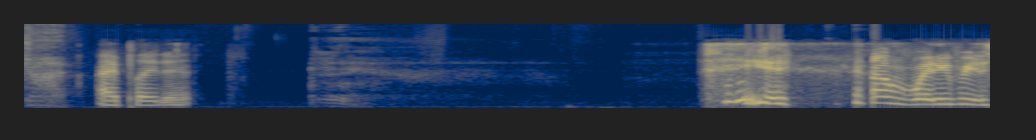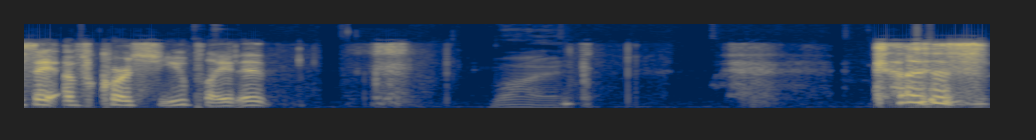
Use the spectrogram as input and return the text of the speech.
God, I played it. I'm waiting for you to say, of course you played it. why? Because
